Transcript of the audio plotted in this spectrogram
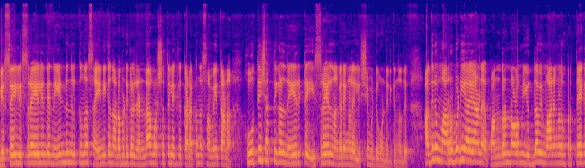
ഗസയിൽ ഇസ്രയേലിന്റെ നീണ്ടു നിൽക്കുന്ന സൈനിക നടപടികൾ രണ്ടാം വർഷത്തിലേക്ക് കടക്കുന്ന സമയത്താണ് ഹൂത്തി ശക്തികൾ നേരിട്ട് ഇസ്രയേൽ നഗരങ്ങളെ ലക്ഷ്യമിട്ടുകൊണ്ടിരിക്കുന്നത്. അതിന് മറുപടിയായാണ് പന്ത്രണ്ടോളം യുദ്ധവിമാനങ്ങളും പ്രത്യേക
